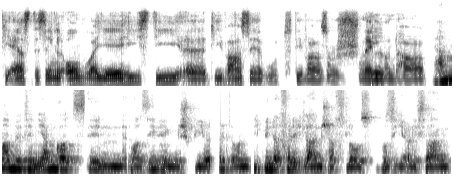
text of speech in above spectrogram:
Die erste Single Envoyé hieß die, äh, die war sehr gut. Die war so schnell und hart. Wir haben mal mit den Young Gods in Brasilien gespielt und ich bin da völlig leidenschaftslos, muss ich ehrlich sagen.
